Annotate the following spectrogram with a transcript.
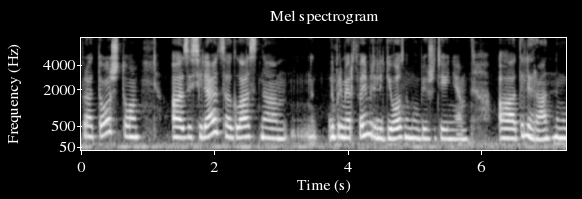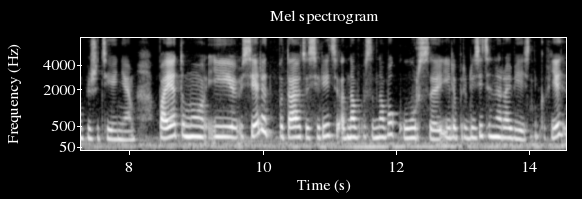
про то, что заселяют согласно, м, например, твоим религиозным убеждениям, а, толерантным убеждениям. Поэтому и селят, пытаются селить одного, с одного курса или приблизительно ровесников. Е-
